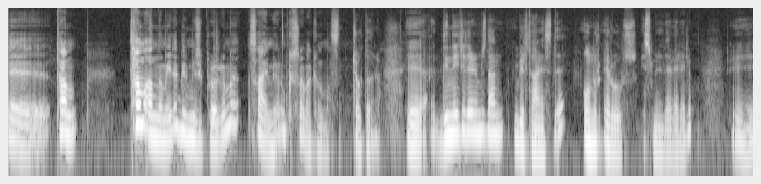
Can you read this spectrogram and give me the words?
e, tam tam anlamıyla bir müzik programı saymıyorum. Kusura bakılmasın. Çok doğru. Ee, dinleyicilerimizden bir tanesi de Onur Eroğuz ismini de verelim. Ee,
